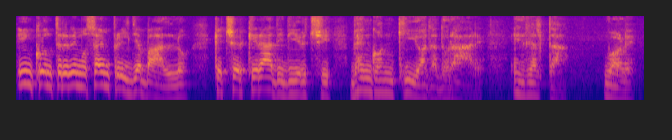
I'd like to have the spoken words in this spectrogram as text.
incontreremo sempre il diaballo che cercherà di dirci vengo anch'io ad adorare e in realtà vuole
